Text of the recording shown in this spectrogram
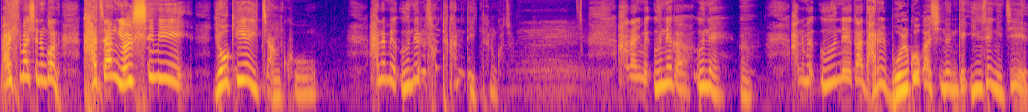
말씀하시는 건 가장 열심히 여기에 있지 않고 하나님의 은혜를 선택하는 데 있다는 거죠. 하나님의 은혜가 은혜. 하나님의 은혜가 나를 몰고 가시는 게 인생이지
